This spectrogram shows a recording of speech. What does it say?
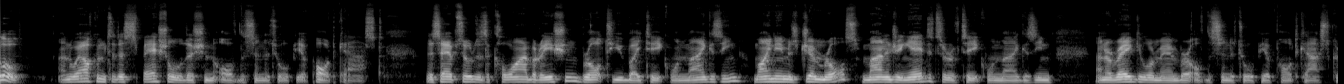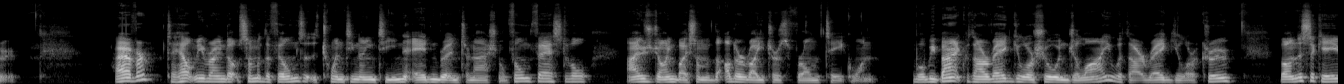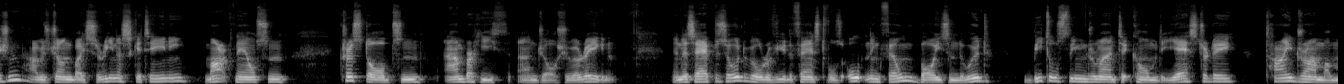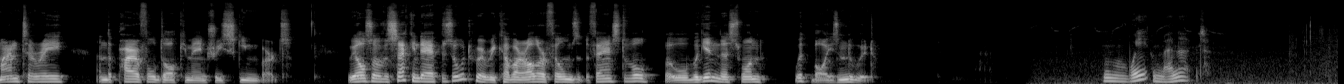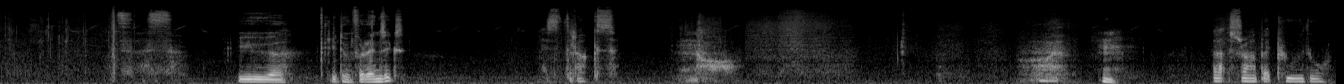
Hello, and welcome to this special edition of the Cinetopia podcast. This episode is a collaboration brought to you by Take One Magazine. My name is Jim Ross, managing editor of Take One Magazine and a regular member of the Cinetopia podcast crew. However, to help me round up some of the films at the 2019 Edinburgh International Film Festival, I was joined by some of the other writers from Take One. We'll be back with our regular show in July with our regular crew, but on this occasion I was joined by Serena Scatani, Mark Nelson, Chris Dobson, Amber Heath, and Joshua Reagan. In this episode, we'll review the festival's opening film, Boyz in the Wood, Beatles themed romantic comedy Yesterday, Thai drama Manta Ray, and the powerful documentary Schemebirds. We also have a second episode where we cover other films at the festival, but we'll begin this one with Boyz in the Wood. Mm, wait a minute. What's this? You, uh, you doing forensics? It's drugs. No. Hmm. That's rabbit poo, though.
